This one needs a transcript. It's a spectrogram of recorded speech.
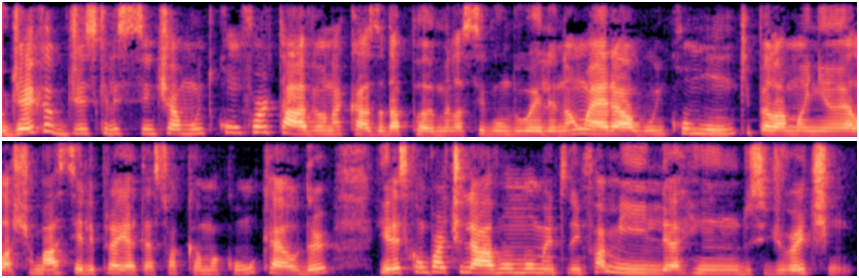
O Jacob diz que ele se sentia muito confortável na casa da Pamela, segundo ele, não era algo incomum que pela manhã ela chamasse ele para ir até sua cama com o Kelder e eles compartilhavam um momento em família, rindo e se divertindo.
